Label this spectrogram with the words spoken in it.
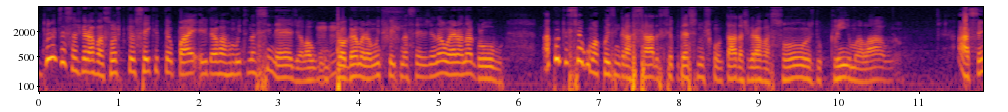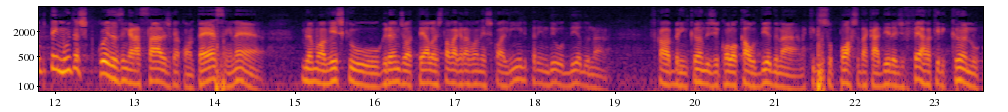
Durante essas gravações, porque eu sei que o teu pai ele gravava muito na Cinédia, lá o uhum. programa era muito feito na Cinédia, não era na Globo. Acontecia alguma coisa engraçada que você pudesse nos contar das gravações, do clima lá ou não? Ah, sempre tem muitas coisas engraçadas que acontecem, né? Me lembro uma vez que o Grande Hotel estava gravando a escolinha, ele prendeu o dedo na. ficava brincando de colocar o dedo na, naquele suporte da cadeira de ferro, aquele cano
